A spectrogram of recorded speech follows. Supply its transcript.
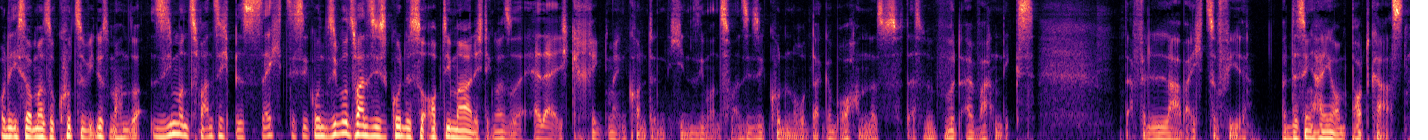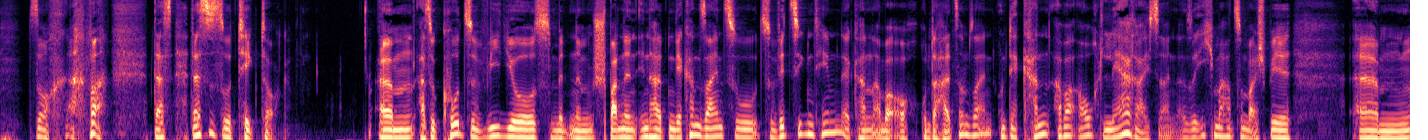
oder ich soll mal so kurze Videos machen, so 27 bis 60 Sekunden. 27 Sekunden ist so optimal. Ich denke mal so, Alter, ich krieg meinen Content nicht in 27 Sekunden runtergebrochen. Das, das wird einfach nix. Dafür laber ich zu viel. Und deswegen habe ich auch einen Podcast. So, aber das, das ist so TikTok. Ähm, also kurze Videos mit einem spannenden Inhalt. Und der kann sein zu, zu witzigen Themen, der kann aber auch unterhaltsam sein und der kann aber auch lehrreich sein. Also ich mache zum Beispiel ähm,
